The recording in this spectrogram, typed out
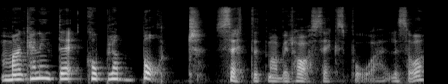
man kan inte koppla bort sättet man vill ha sex på eller så.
